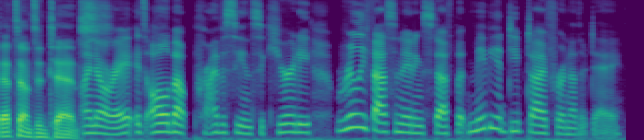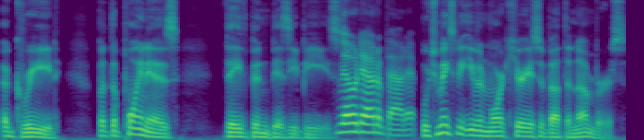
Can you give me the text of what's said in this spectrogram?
That sounds intense. I know, right? It's all about privacy and security. Really fascinating stuff, but maybe a deep dive for another day. Agreed. But the point is, they've been busy bees. No doubt about it. Which makes me even more curious about the numbers.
